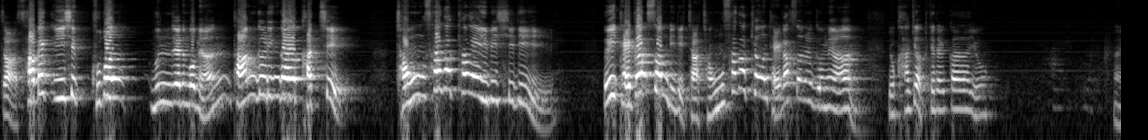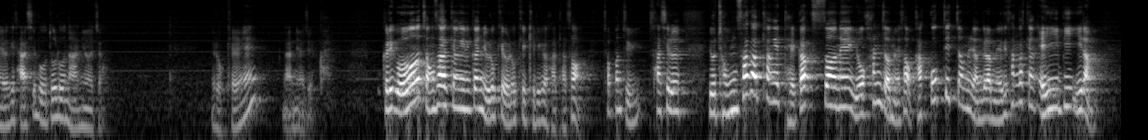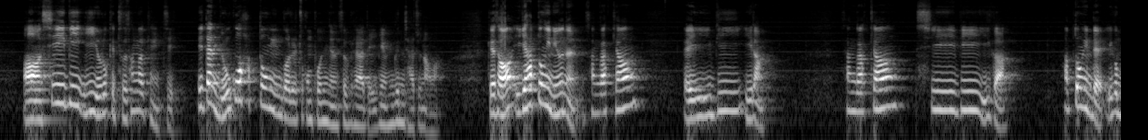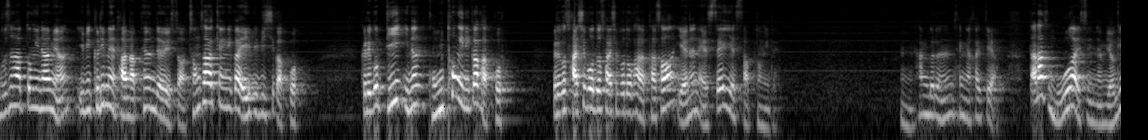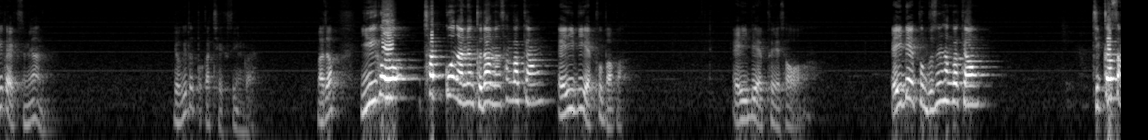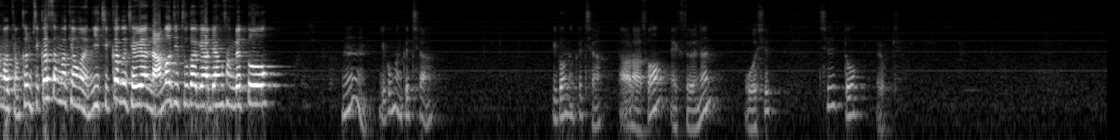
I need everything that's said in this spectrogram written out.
자, 429번 문제는 보면 다음 그림과 같이 정사각형 ABCD의 대각선 비리. 자, 정사각형은 대각선을 그으면 요 각이 어떻게 될까요? 아, 여기 45도로 나뉘어져. 이렇게 나뉘어질 거야. 그리고 정사각형이니까 이렇게 이렇게 길이가 같아서 첫 번째 사실은 이 정사각형의 대각선의 요 한 점에서 각 꼭지점을 연결하면 여기 삼각형 ABE랑 어, CBE 이렇게 두 삼각형 있지. 일단 요거 합동인 거를 조금 본 연습을 해야 돼. 이게 은근 자주 나와. 그래서 이게 합동인 이유는 삼각형 ABE랑 삼각형 CBE가 합동인데 이거 무슨 합동이냐면 이미 그림에 다나 표현되어 있어. 정사각형이니까 ABBC 같고 그리고 BE는 공통이니까 같고 그리고 45도 45도 같아서 얘는 SAS 합동이 돼. 음, 한글은 생략할게요. 따라서 뭐가 할수 있냐면 여기가 X면 여기도 똑같이 X인 거야. 맞아? 이거 찾고 나면 그 다음은 삼각형 ABF 봐봐. ABF에서 ABF 무슨 삼각형? 직각삼각형. 그럼 직각삼각형은 이 직각을 제외한 나머지 두 각의 합이 항상 몇 도? 음, 이것만 끝이야. 이거면 끝이야. 따라서 x는 57도 이렇게.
